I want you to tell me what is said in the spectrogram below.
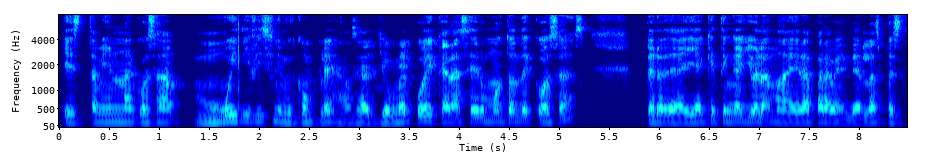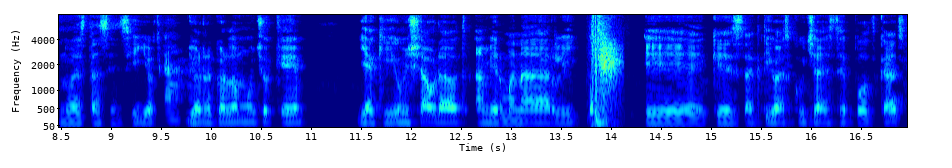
es también una cosa muy difícil y muy compleja. O sea, yo me puedo dedicar a hacer un montón de cosas, pero de ahí a que tenga yo la madera para venderlas, pues no es tan sencillo. Yo recuerdo mucho que, y aquí un shout out a mi hermana Darly, eh, que es activa escucha de este podcast,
